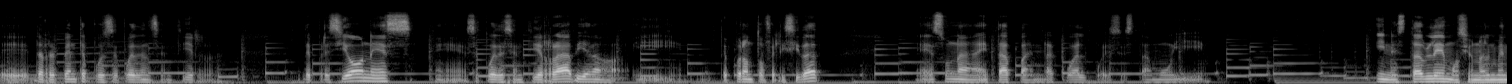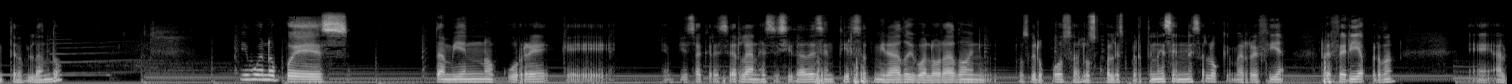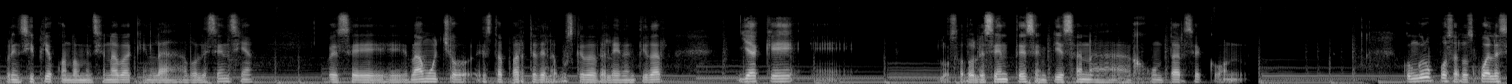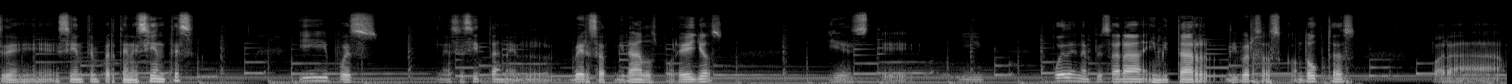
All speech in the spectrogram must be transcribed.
De, repente pues se pueden sentir depresiones, eh, se puede sentir rabia y de pronto felicidad es una etapa en la cual pues está muy inestable emocionalmente hablando. Y bueno, pues también ocurre que empieza a crecer la necesidad de sentirse admirado y valorado en los grupos a los cuales pertenecen. Es a lo que me refería, refería perdón, eh, al principio cuando mencionaba que en la adolescencia pues se da mucho esta parte de la búsqueda de la identidad, ya que eh, los adolescentes empiezan a juntarse con, con grupos a los cuales se sienten pertenecientes y pues necesitan el verse admirados por ellos y este y pueden empezar a imitar diversas conductas para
